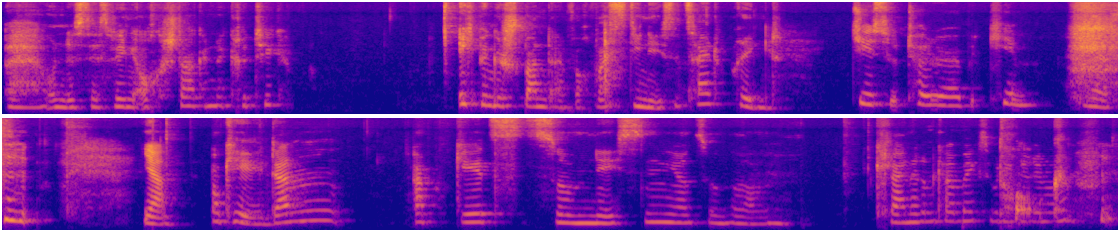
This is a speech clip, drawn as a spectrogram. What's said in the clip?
äh, und ist deswegen auch stark in der Kritik. Ich bin gespannt einfach, was die nächste Zeit bringt. Jisoo, Rabbit Kim. ja, Okay, dann ab geht's zum nächsten Jahr zu unserem kleineren Comebacks, über die wir reden.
